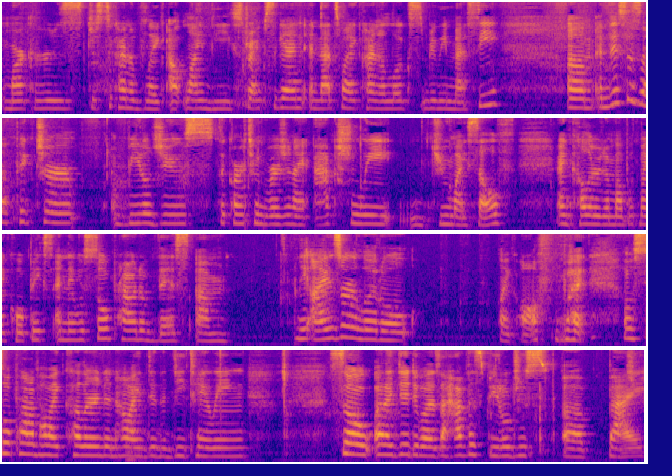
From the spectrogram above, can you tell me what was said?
markers just to kind of like outline the stripes again. And that's why it kind of looks really messy. Um, and this is a picture Beetlejuice, the cartoon version. I actually drew myself and colored him up with my Copics. And I was so proud of this. Um, the eyes are a little like off, but I was so proud of how I colored and how I did the detailing. So what I did was I have this Beetlejuice uh, bag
